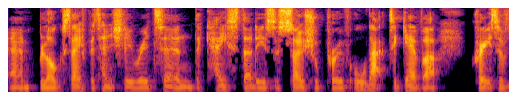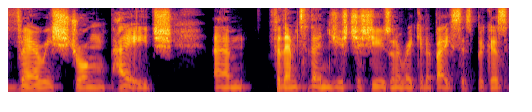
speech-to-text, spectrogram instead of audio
um, blogs they've potentially written, the case studies, the social proof, all that together creates a very strong page um, for them to then just, just use on a regular basis because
